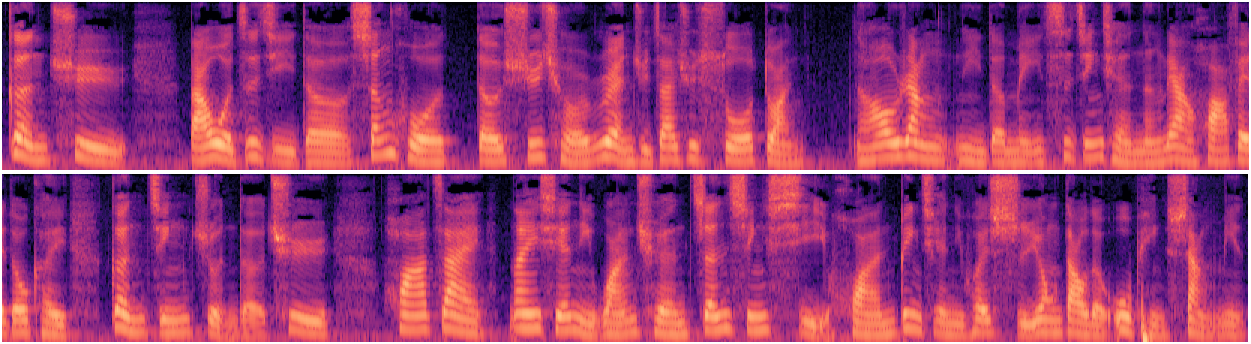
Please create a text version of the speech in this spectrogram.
更去把我自己的生活的需求 range 再去缩短。然后让你的每一次金钱能量花费都可以更精准的去花在那一些你完全真心喜欢并且你会使用到的物品上面。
